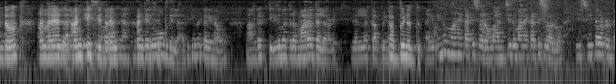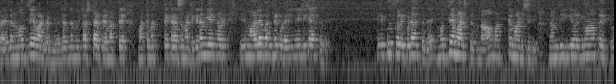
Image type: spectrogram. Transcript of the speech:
ಅದು ಅಂದ್ರೆ ಅದು ಅಂಟಿಸಿದ್ದು ಹೋಗುದಿಲ್ಲ. ಅದಕ್ಕೆ ಬೇಕಾಗಿ ನಾವು ಗಟ್ಟಿ ಇದು ಮಾತ್ರ ಮರದಲ್ಲ ನೋಡಿ. ಇದೆಲ್ಲ ಕಬ್ಬಿಣ ಕಬ್ಬಿಣದ್ದು. ಇನ್ನು ಮನೆ ಕಟ್ಟಿಸುವರು ಹಂಚಿದ ಮನೆ ಕಟ್ಟಿಸುವರು ಈ ಸ್ವೀಟ್ ಔಟ್ ಉಂಟಲ್ಲ ಇದನ್ನು ಮೊದಲೇ ಮಾಡ್ಬೇಕು ನೀವು. ಇಲ್ಲಾದ್ರೆ ನಮಗೆ ಕಷ್ಟ ಆಗ್ತದೆ ಮತ್ತೆ ಮತ್ತೆ ಮತ್ತೆ ಕೆಲಸ ಮಾಡ್ಲಿಕ್ಕೆ. ನಮ್ಗೆ ಏನು ನೋಡಿ ಇಲ್ಲಿ ಮಳೆ ಬಂದ್ರೆ ಕೂಡ ಇಲ್ಲಿ ನಿಲ್ಲಿಕ್ಕೆ ಆಗ್ತದೆ. ಇಲ್ಲಿ ಕೂತ್ಕೊಳ್ಳಿ ಕೂಡ ಆಗ್ತದೆ. ಮೊದಲೇ ಮಾಡಿಸ್ಬೇಕು. ನಾವು ಮತ್ತೆ ಮಾಡಿಸಿದ್ವಿ ನಮ್ದು ಇಲ್ಲಿವರೆಗೆ ಮಾತ್ರ ಇತ್ತು.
